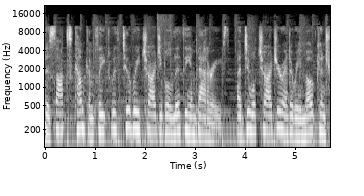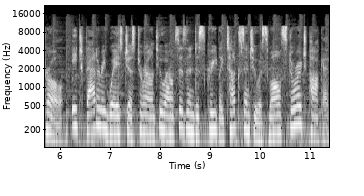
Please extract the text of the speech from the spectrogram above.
The socks come complete with two rechargeable lithium batteries, a dual charger and a remote control. Each battery weighs just around 2 ounces and discreetly tucks into a small storage pocket.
